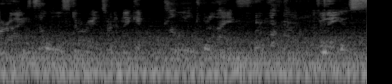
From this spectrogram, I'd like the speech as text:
where I a little story and sort of make it come to life for.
